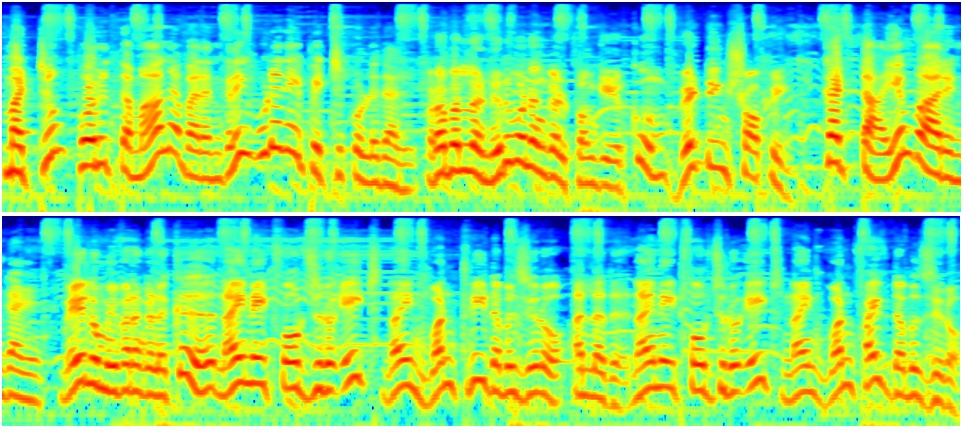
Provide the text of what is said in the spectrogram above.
மற்றும் பொருத்தமான வரன்களை உடனே பெற்றுக் கொள்ளுதல். பிரபல நிறுவனங்கள் பங்கேற்கும் வெட்டிங் ஷாப்பிங் கட்டாயம் வாருங்கள். மேலும் விவரங்களுக்கு nine eight four zero eight nine one three double zero அல்லது nine eight four zero eight nine one five double zero.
